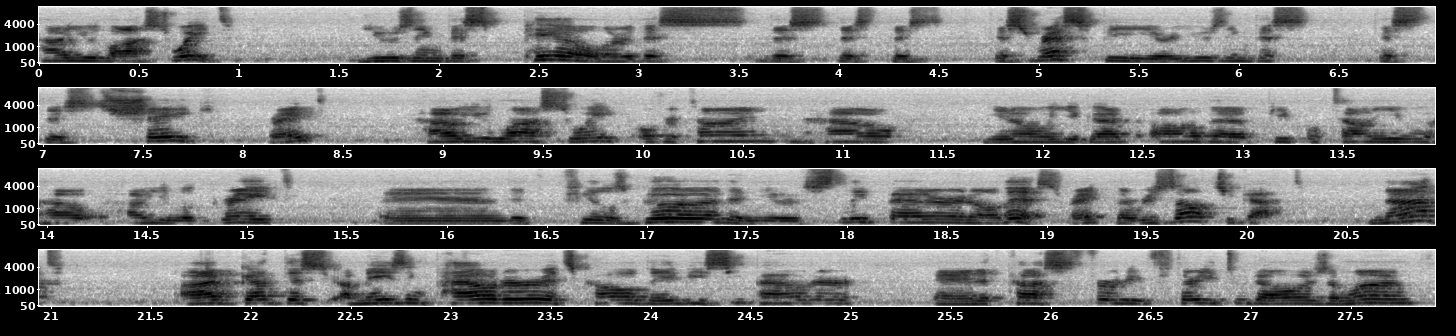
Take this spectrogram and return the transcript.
how you lost weight using this pill or this this this this this recipe or using this this this shake, right? How you lost weight over time and how you know you got all the people telling you how how you look great and it feels good and you sleep better and all this, right? The results you got. Not, I've got this amazing powder, it's called ABC powder, and it costs 30, $32 a month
